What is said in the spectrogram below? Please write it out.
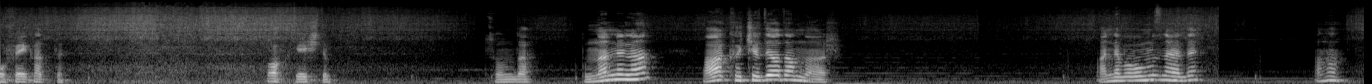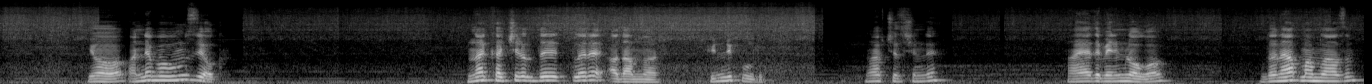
O fake attı. Oh geçtim. Sonunda. Bunlar ne lan? Aa kaçırdı adamlar. Anne babamız nerede? Aha. Yo anne babamız yok. Bunlar kaçırıldıkları adamlar. Günlük bulduk. Ne yapacağız şimdi? Ha yerde benim logo. Burada ne yapmam lazım?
